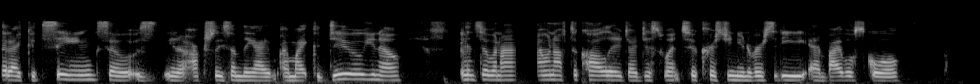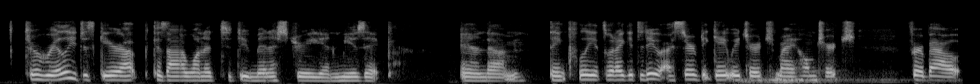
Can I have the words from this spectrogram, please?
that I could sing, so it was, you know, actually something I, I might could do, you know. And so when I, I went off to college, I just went to Christian University and Bible school to really just gear up because I wanted to do ministry and music. And um, thankfully, it's what I get to do. I served at Gateway Church, my home church, for about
